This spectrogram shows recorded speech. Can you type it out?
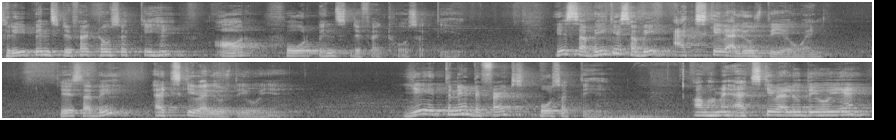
थ्री पिंस डिफेक्ट हो सकती हैं और फोर पिंस डिफेक्ट हो सकती हैं। ये सभी के सभी एक्स के वैल्यूज़ दिए हुए हैं। ये सभी एक्स की वैल्यूज़ दी हुई हैं। ये इतने डिफेक्ट्स हो सकते हैं। अब हमें एक्स की वैल्यू दी हुई है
